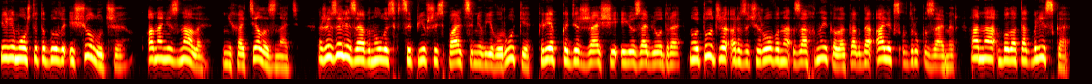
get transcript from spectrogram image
Или, может, это было еще лучше? Она не знала, не хотела знать. Жизель загнулась, вцепившись пальцами в его руки, крепко держащие ее за бедра, но тут же разочарованно захныкала, когда Алекс вдруг замер. Она была так близко.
